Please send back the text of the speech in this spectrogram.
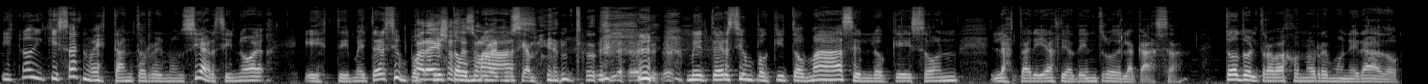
Y, no, y quizás no es tanto renunciar, sino este, meterse un poquito Para ellos es un más, meterse un poquito más en lo que son las tareas de adentro de la casa. Todo el trabajo no remunerado,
